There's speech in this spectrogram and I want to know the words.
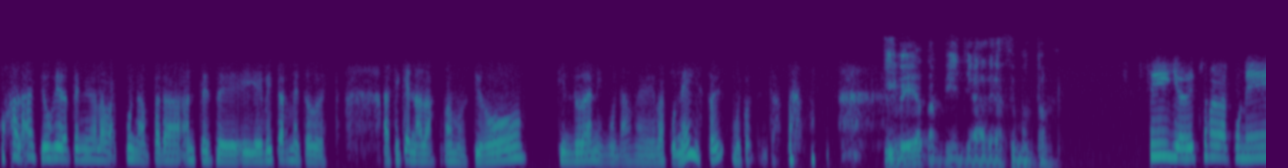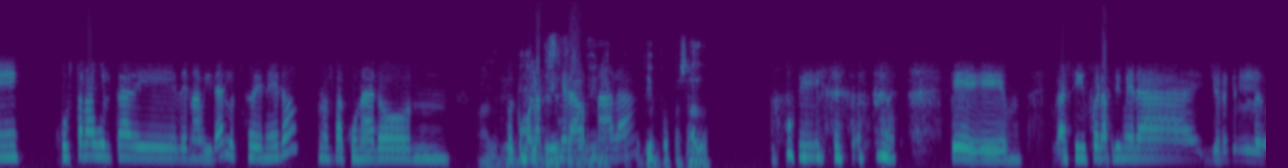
ojalá yo hubiera tenido la vacuna para antes de evitarme todo esto. Así que nada, vamos, yo sin duda ninguna me vacuné y estoy muy contenta. Y Bea también ya de hace un montón. Sí, yo de hecho me vacuné justo a la vuelta de, Navidad, el 8 de enero, nos vacunaron, fue como la primera jornada. tiempo pasado? Sí. eh, así fue la primera, yo creo que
